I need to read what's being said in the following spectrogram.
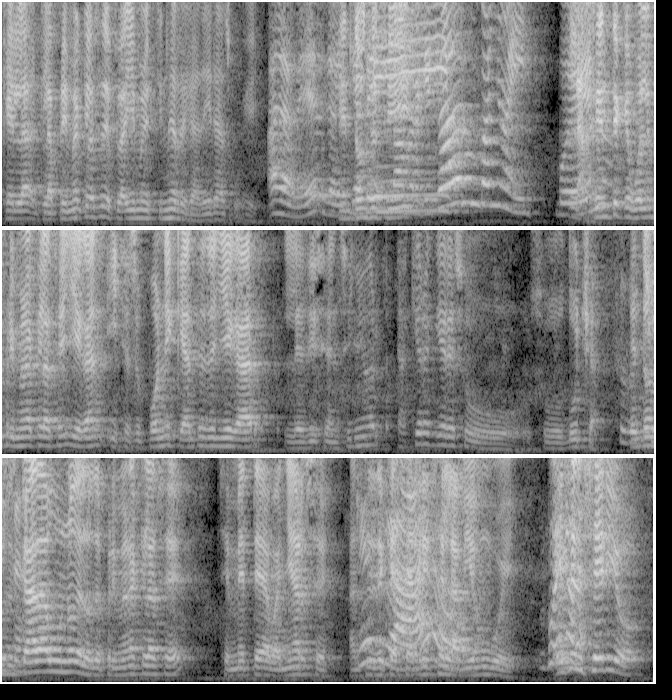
Que la, que la primera clase de Fly Emirates tiene regaderas, güey. A la verga. ¿y qué Entonces, sí. No, pero que se va a dar un baño ahí. Bueno, La gente que vuela en primera clase llegan y se supone que antes de llegar les dicen, señor, ¿a qué hora quiere su, su ducha? Su. Entonces cada uno de los de primera clase se mete a bañarse antes ¡Qué de que aterrice el avión, güey. Bueno. es en serio.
